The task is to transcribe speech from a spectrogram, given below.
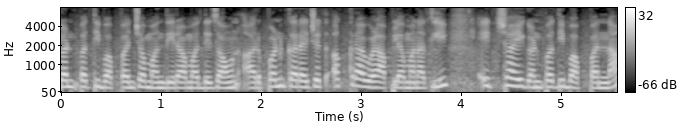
गणपती बाप्पांच्या मंदिरामध्ये जाऊन अर्पण करायचे अकरा वेळा आपल्या मनातली इच्छा ही गणपती बाप्पांना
